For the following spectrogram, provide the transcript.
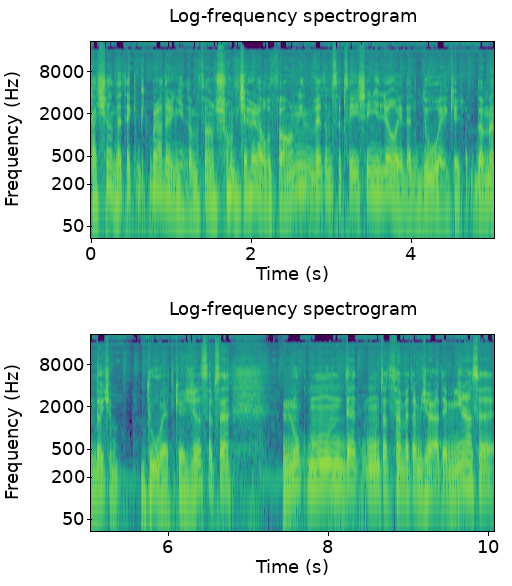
ka qenë dhe tek Big Brother 1, domethënë shumë gjëra u thonin vetëm sepse ishte një lojë dhe duhej kjo gjë. Po mendoj që duhet kjo gjë sepse Nuk mundet, mund të të them vetëm gjërat e mira se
